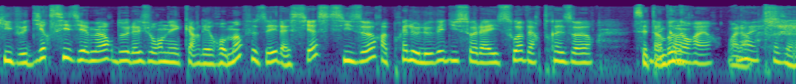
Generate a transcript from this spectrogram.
qui veut dire sixième heure de la journée, car les Romains faisaient la sieste 6 heures après le lever du soleil, soit vers 13 heures. C'est un bon horaire. Voilà. Ouais, 13 heures.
